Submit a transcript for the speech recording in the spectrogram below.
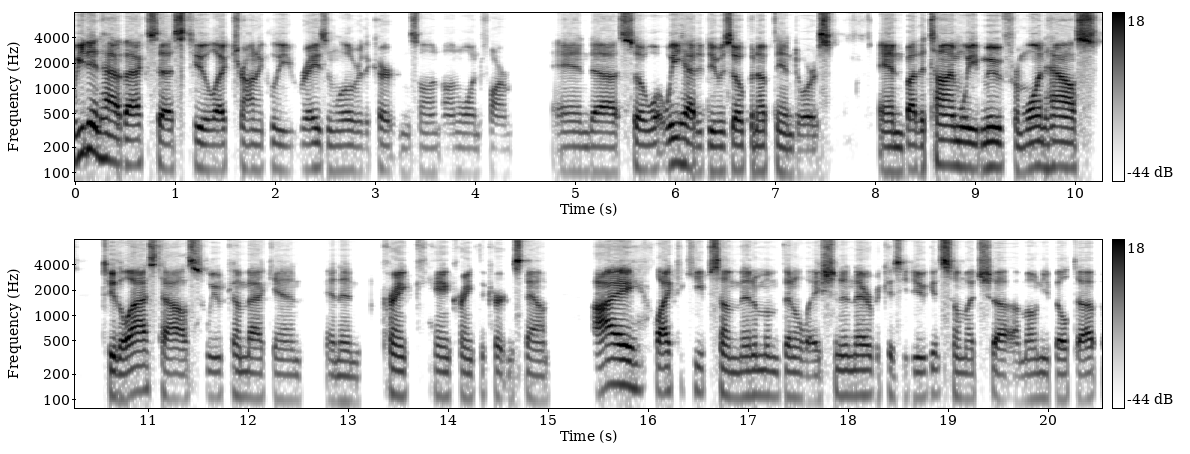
we didn't have access to electronically raise and lower the curtains on, on one farm. And uh, so what we had to do was open up the indoors. And by the time we moved from one house to the last house, we would come back in and then crank, hand crank the curtains down. I like to keep some minimum ventilation in there because you do get so much uh, ammonia built up.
